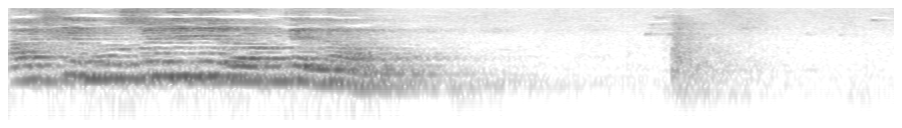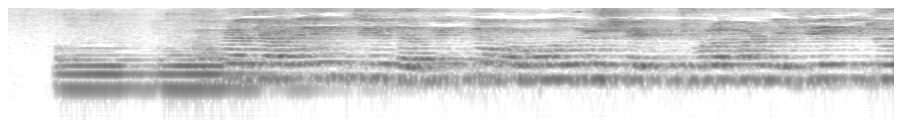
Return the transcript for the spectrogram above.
আজকে মুসলিমদের রক্তে লাল। আপনারা জানেন যে জাতিপিতা বঙ্গবন্ধু শেখ মুজিবুর রহমান নিজেই কিন্তু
